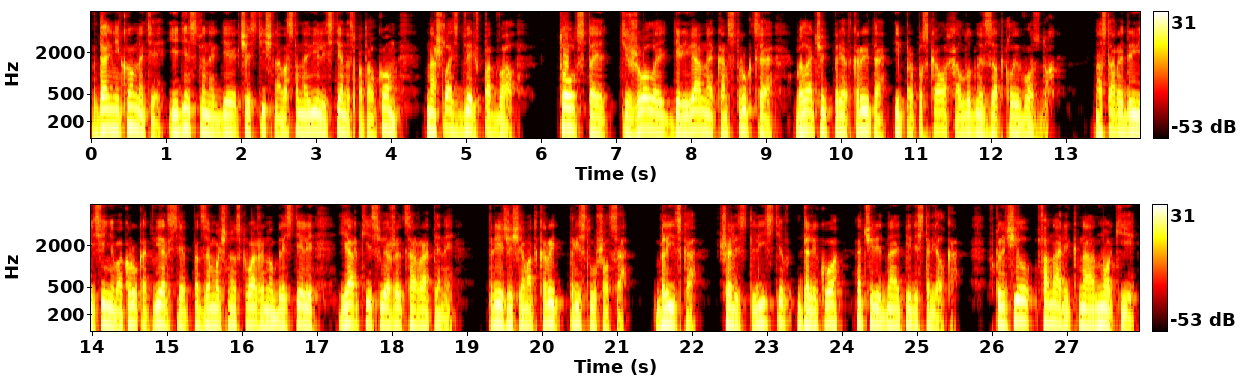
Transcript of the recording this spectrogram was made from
В дальней комнате, единственной, где частично восстановили стены с потолком, нашлась дверь в подвал. Толстая, тяжелая деревянная конструкция была чуть приоткрыта и пропускала холодный затклый воздух. На старой древесине вокруг отверстия под замочную скважину блестели яркие свежие царапины – Прежде чем открыть, прислушался. Близко. Шелест листьев, далеко очередная перестрелка. Включил фонарик на Нокии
